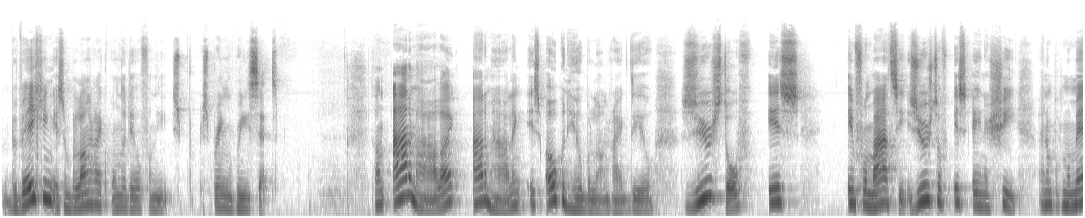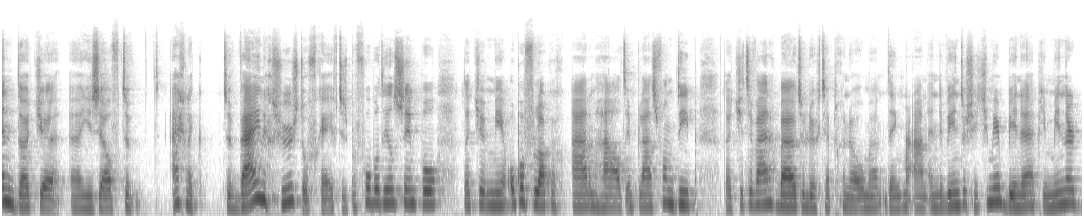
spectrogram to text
beweging is een belangrijk onderdeel van die spring reset. Dan ademhalen. Ademhaling is ook een heel belangrijk deel. Zuurstof is informatie. Zuurstof is energie. En op het moment dat je uh, jezelf te, eigenlijk te weinig zuurstof geeft. Dus bijvoorbeeld heel simpel dat je meer oppervlakkig ademhaalt in plaats van diep. Dat je te weinig buitenlucht hebt genomen. Denk maar aan, in de winter zit je meer binnen, heb je minder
